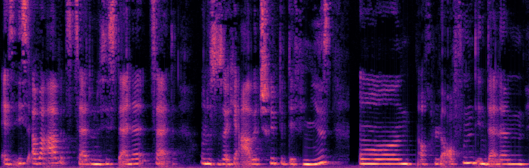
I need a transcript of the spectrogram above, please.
es ist aber Arbeitszeit und es ist deine Zeit. Und dass du solche Arbeitsschritte definierst und auch laufend in deinem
